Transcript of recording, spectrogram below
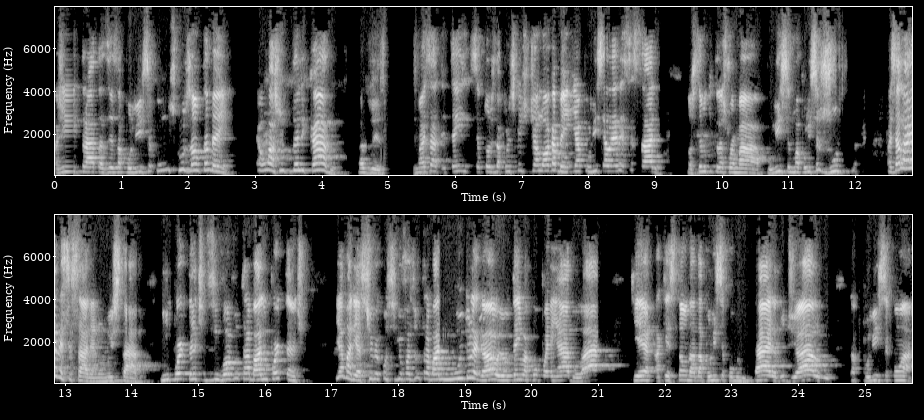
a gente trata, às vezes, a polícia com exclusão também. É um assunto delicado, às vezes, mas tem setores da polícia que a gente dialoga bem, e a polícia ela é necessária. Nós temos que transformar a polícia numa polícia justa. Mas ela é necessária no, no Estado. E importante, desenvolve um trabalho importante. E a Maria Silvia conseguiu fazer um trabalho muito legal. Eu tenho acompanhado lá, que é a questão da, da polícia comunitária, do diálogo da polícia com a,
